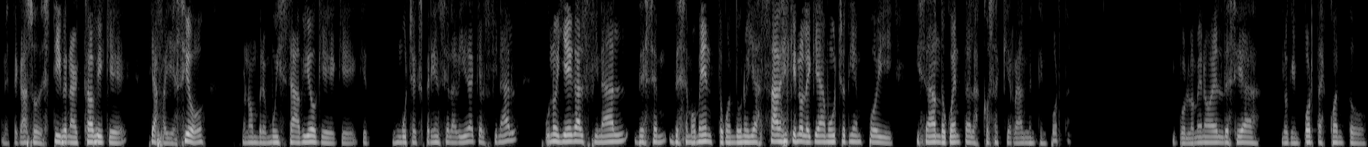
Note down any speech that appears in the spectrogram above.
en este caso de Stephen R. Covey, que ya falleció, un hombre muy sabio que, mucha experiencia en la vida, que al final uno llega al final de ese, momento, cuando uno ya sabe que no le queda mucho tiempo y, y se da dando cuenta de las cosas que realmente importan. Y por lo menos él decía, lo que importa es cuánto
